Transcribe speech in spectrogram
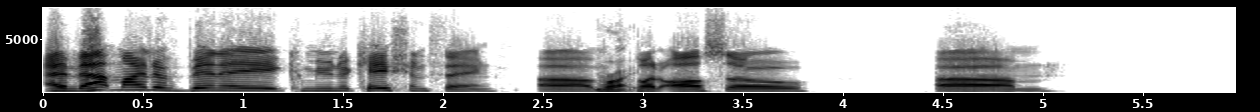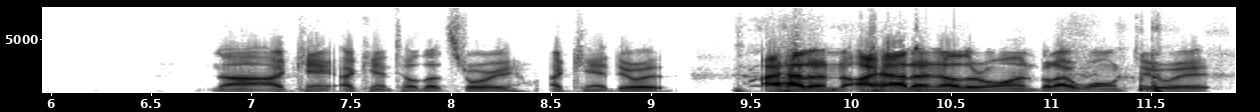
And that might have been a communication thing, um, Right. but also, um, nah, I can't I can't tell that story. I can't do it. I had an I had another one, but I won't do it.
